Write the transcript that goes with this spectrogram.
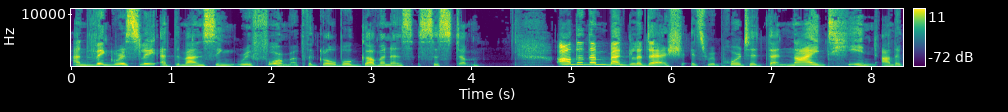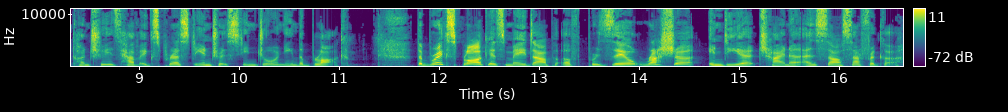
and vigorously advancing reform of the global governance system. Other than Bangladesh, it's reported that 19 other countries have expressed interest in joining the bloc. The BRICS bloc is made up of Brazil, Russia, India, China, and South Africa.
